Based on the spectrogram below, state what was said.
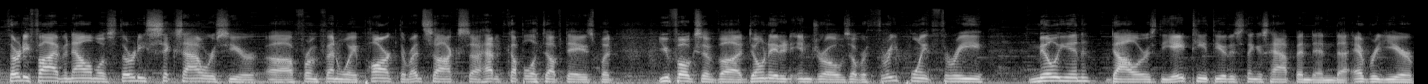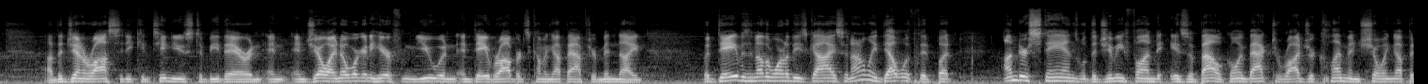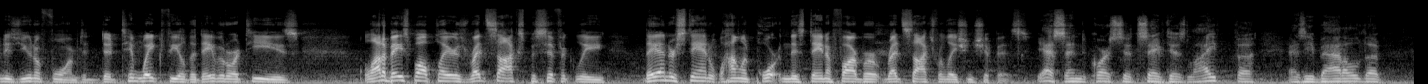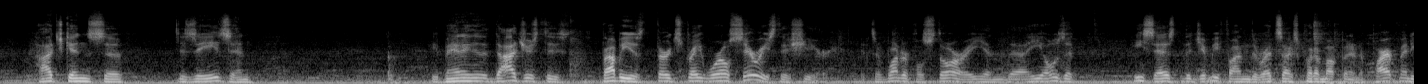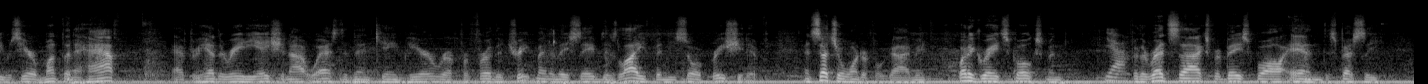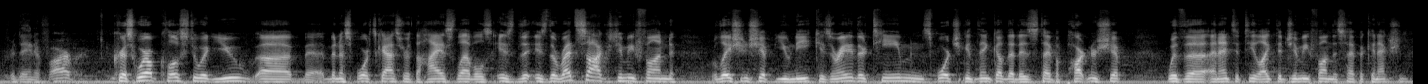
35 and now almost 36 hours here uh, from Fenway Park. The Red Sox uh, had a couple of tough days, but you folks have uh, donated in droves over 3.3 million dollars. The 18th year this thing has happened, and uh, every year. Uh, the generosity continues to be there. And, and, and Joe, I know we're going to hear from you and, and Dave Roberts coming up after midnight. But Dave is another one of these guys who not only dealt with it, but understands what the Jimmy Fund is about. Going back to Roger Clemens showing up in his uniform, to, to Tim Wakefield, to David Ortiz, a lot of baseball players, Red Sox specifically, they understand how important this Dana Farber Red Sox relationship is. Yes, and of course it saved his life uh, as he battled uh, Hodgkin's uh, disease, and he managed the Dodgers to probably his third straight World Series this year. It's a wonderful story, and uh, he owes it. He says to the Jimmy Fund, the Red Sox put him up in an apartment. He was here a month and a half after he had the radiation out west, and then came here uh, for further treatment, and they saved his life, and he's so appreciative and such a wonderful guy. I mean, what a great spokesman Yeah. for the Red Sox, for baseball, and especially for Dana Farber. Chris, we're up close to it. You've uh, been a sportscaster at the highest levels. Is the is the Red Sox Jimmy Fund relationship unique? Is there any other team in sports you can think of that is this type of partnership with uh, an entity like the Jimmy Fund? This type of connection?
